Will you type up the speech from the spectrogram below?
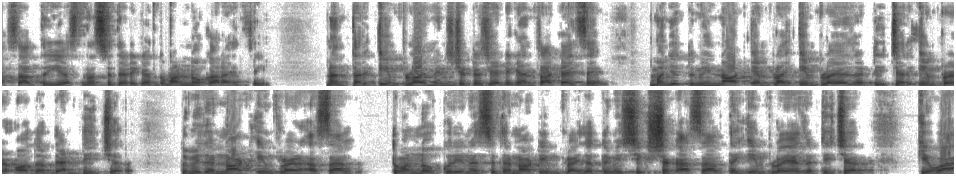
असाल तर यस नसेल त्या ठिकाणी तुम्हाला नो करायचे नंतर एम्प्लॉयमेंट स्टेटस या ठिकाणी टाकायचे म्हणजे तुम्ही not employ employ as a teacher employ other than teacher तुम्ही जर नॉट इम्प्लॉईड असाल तुम्हाला नोकरी नसेल तर नॉट एम्प्लॉय जर तुम्ही शिक्षक असाल तर एम्प्लॉय ॲज अ टीचर किंवा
